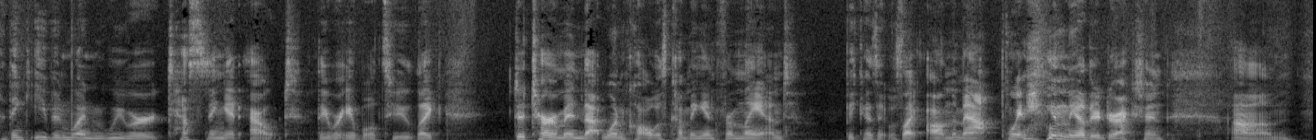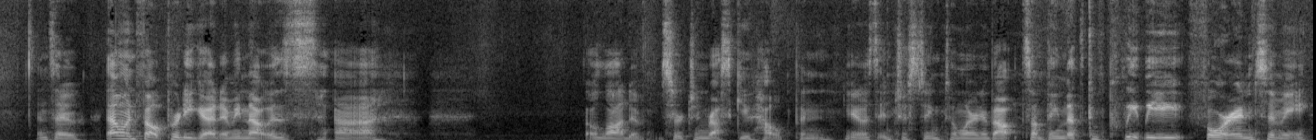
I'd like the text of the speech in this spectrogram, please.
I think even when we were testing it out, they were able to like determine that one call was coming in from land because it was like on the map pointing in the other direction. Um, and so that one felt pretty good. I mean, that was uh, a lot of search and rescue help, and you know, it's interesting to learn about something that's completely foreign to me.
